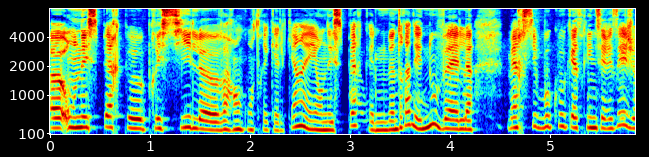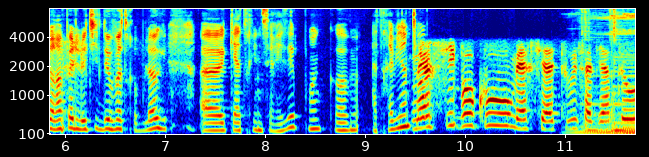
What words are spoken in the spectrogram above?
Euh, on espère que Priscille euh, va rencontrer quelqu'un et on espère qu'elle nous donnera des nouvelles. Merci beaucoup Catherine Cérizet. Je rappelle le titre de votre blog, euh, catherinecerizet.com. À très bientôt. Merci beaucoup, merci à tous, à bientôt.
